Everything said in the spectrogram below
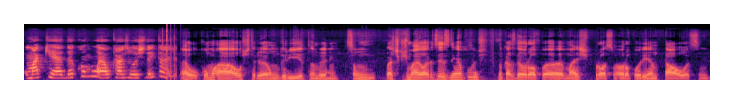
uma queda, como é o caso hoje da Itália. É, ou como a Áustria, a Hungria também. São, acho que, os maiores exemplos, no caso da Europa mais próxima à Europa Oriental, assim,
